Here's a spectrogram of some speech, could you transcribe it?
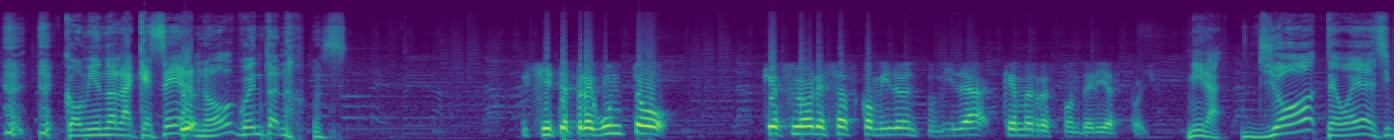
comiendo la que sea, ¿no? Cuéntanos. Si te pregunto qué flores has comido en tu vida, ¿qué me responderías, pollo? Mira, yo te voy a decir,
